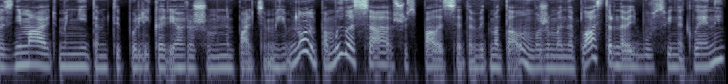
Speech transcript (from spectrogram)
знімають мені там, типу, лікар, я говорю, що мене пальцем гімно, ну, помилася, щось палець там відмотало, може, в мене пластир навіть був свій наклеєний.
